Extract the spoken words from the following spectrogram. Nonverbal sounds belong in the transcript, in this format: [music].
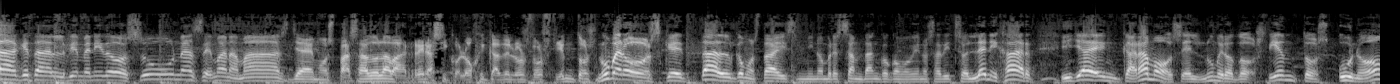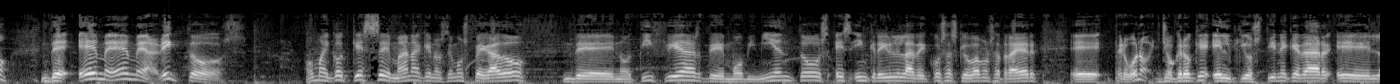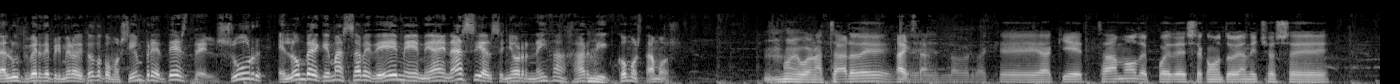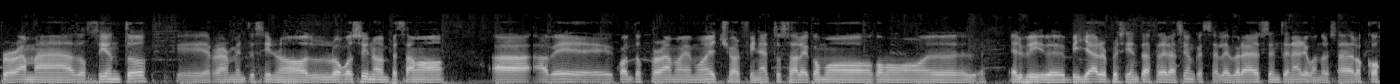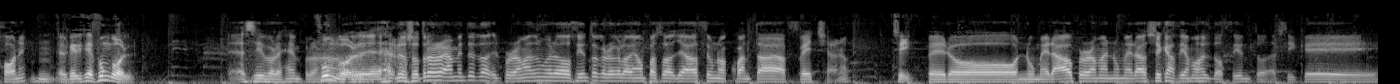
Hola, ¿qué tal? Bienvenidos una semana más. Ya hemos pasado la barrera psicológica de los 200 números. ¿Qué tal? ¿Cómo estáis? Mi nombre es Sam Danko, como bien os ha dicho Lenny Hart, y ya encaramos el número 201 de MM Adictos. Oh my god, qué semana que nos hemos pegado de noticias, de movimientos. Es increíble la de cosas que os vamos a traer. eh, pero bueno, yo creo que el que os tiene que dar eh, la luz verde primero de todo, como siempre, desde el sur, el hombre que más sabe de MMA en Asia, el señor Nathan Hardy. ¿Cómo estamos? Muy buenas tardes. Ahí está. Eh, la verdad es que aquí estamos después de ese, como te habían dicho, ese programa 200, que realmente si no, luego si no empezamos a, a ver cuántos programas hemos hecho, al final esto sale como, como el, el Vi- el Villar, el presidente de la federación, que celebra el centenario cuando le sale de los cojones. El que dice Fungol. Eh, Sí, por ejemplo. ¿no? Eh, Nosotros realmente el programa número 200 creo que lo habíamos pasado ya hace unas cuantas fechas, ¿no? Sí. pero numerado, programa numerado, sí que hacíamos el 200, así que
